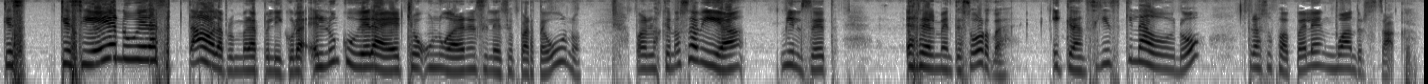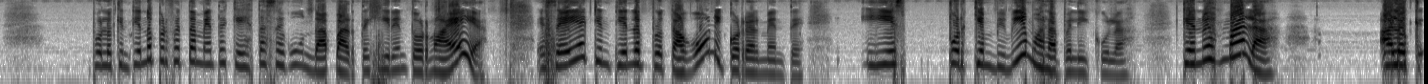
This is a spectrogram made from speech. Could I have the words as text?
que, que si ella no hubiera la primera película, él nunca hubiera hecho Un lugar en el silencio parte 1. Para los que no sabían, Milset es realmente sorda y Krasinski la adoró tras su papel en Wonderstruck. Por lo que entiendo perfectamente que esta segunda parte gira en torno a ella es ella quien tiene el protagónico realmente. Y es por quien vivimos la película. Que no es mala. A lo que,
